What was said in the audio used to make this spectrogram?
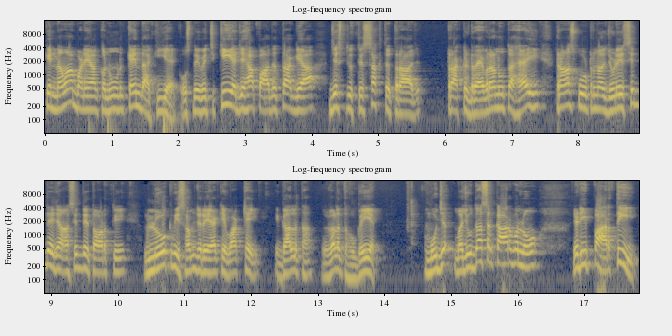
ਕਿ ਨਵਾਂ ਬਣਿਆ ਕਾਨੂੰਨ ਕਹਿੰਦਾ ਕੀ ਹੈ। ਉਸ ਦੇ ਵਿੱਚ ਕੀ ਅਜਿਹਾ ਪਾ ਦਿੱਤਾ ਗਿਆ, ਜਿਸ ਦੇ ਉੱਤੇ ਸਖਤ ਇਤਰਾਜ਼। ਟਰੱਕ ਡਰਾਈਵਰਾਂ ਨੂੰ ਤਾਂ ਹੈ ਹੀ, ਟਰਾਂਸਪੋਰਟ ਨਾਲ ਜੁੜੇ ਸਿੱਧੇ ਜਾਂ ਅਸਿੱਧੇ ਤੌਰ ਤੇ ਲੋਕ ਵੀ ਸਮਝ ਰਹੇ ਆ ਕਿ ਵਾਕਈ ਇਹ ਗੱਲ ਤਾਂ ਗਲਤ ਹੋ ਗਈ ਹੈ। ਮੁਜ- ਮੌਜੂਦਾ ਸਰਕਾਰ ਵੱਲੋਂ ਜਿਹੜੀ ਭਾਰਤੀ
